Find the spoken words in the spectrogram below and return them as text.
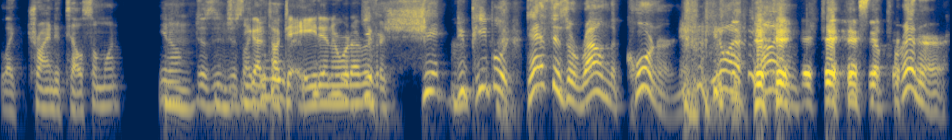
like trying to tell someone? You know, Mhm, just just You like gotta talk to Aiden or whatever. Give a shit, do people? Death is around the corner. Nick. You don't have time to fix the printer.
